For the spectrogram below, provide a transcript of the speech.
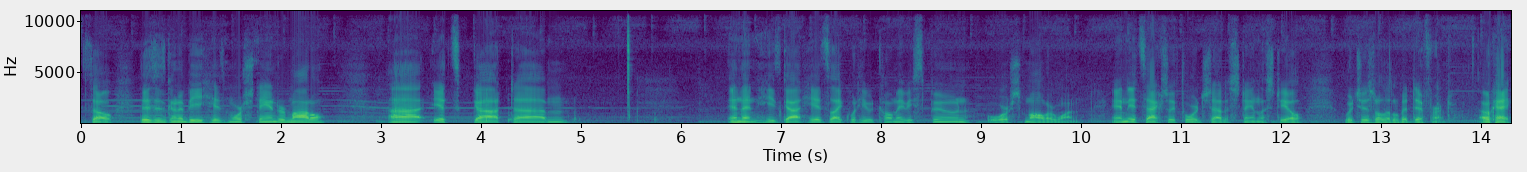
So this is going to be his more standard model. Uh, it's got, um, and then he's got his like what he would call maybe spoon or smaller one and it's actually forged out of stainless steel, which is a little bit different. Okay,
